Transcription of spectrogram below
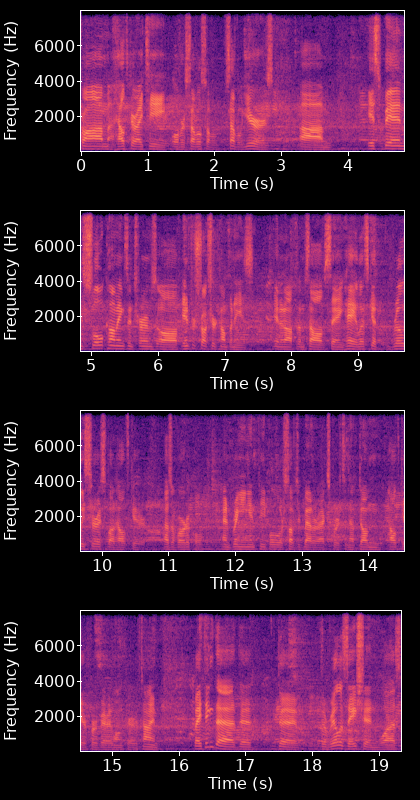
from healthcare IT over several, several, several years, um, it's been slow comings in terms of infrastructure companies in and of themselves saying, hey, let's get really serious about healthcare as a vertical, and bringing in people who are subject matter experts and have done healthcare for a very long period of time. But I think the, the, the, the realization was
